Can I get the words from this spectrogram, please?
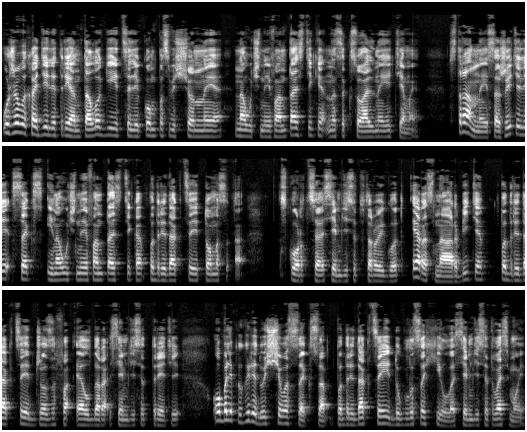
Уже выходили три антологии, целиком посвященные научной фантастике на сексуальные темы – Странные сожители, секс и научная фантастика под редакцией Томаса Скорца, 72 год, Эрос на орбите под редакцией Джозефа Элдера, 73 Облик грядущего секса под редакцией Дугласа Хилла, 78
